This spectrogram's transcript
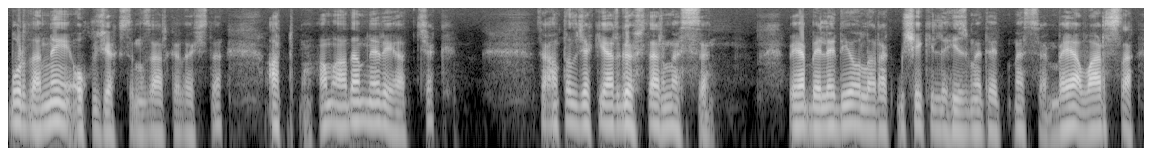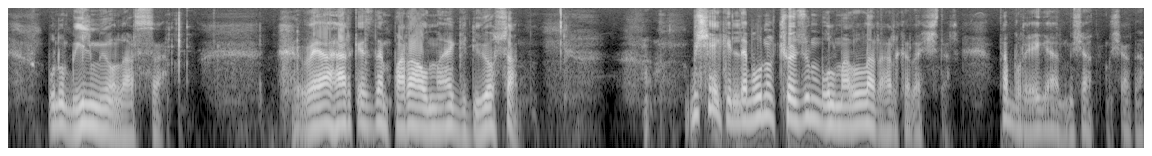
burada ne okuyacaksınız arkadaşlar? Atma. Ama adam nereye atacak? Sen atılacak yer göstermezsen veya belediye olarak bir şekilde hizmet etmezsen veya varsa bunu bilmiyorlarsa veya herkesten para almaya gidiyorsan bir şekilde bunu çözüm bulmalılar arkadaşlar. Ta buraya gelmiş atmış adam.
